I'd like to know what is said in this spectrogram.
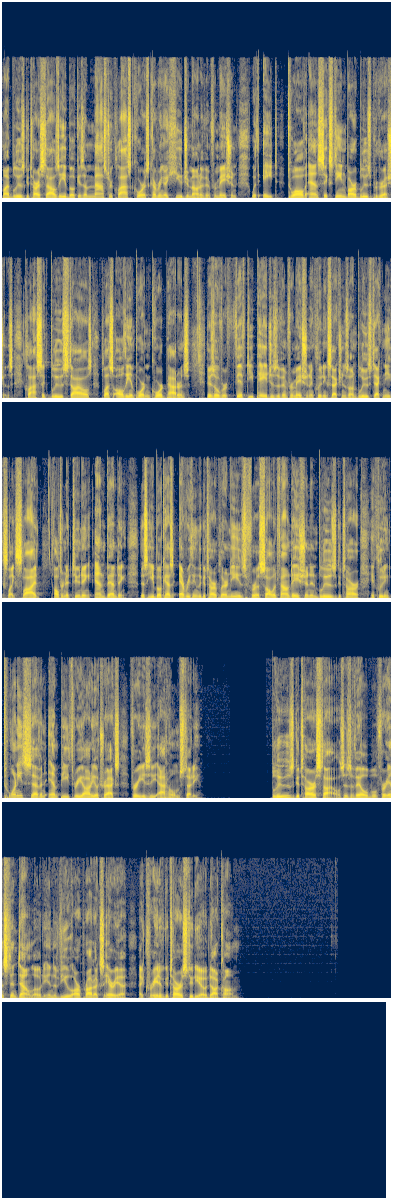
My Blues Guitar Styles ebook is a masterclass course covering a huge amount of information with 8, 12, and 16 bar blues progressions, classic blues styles, plus all the important chord patterns. There's over 50 pages of information, including sections on blues techniques like slide, alternate tuning, and bending. This ebook has everything the guitar player needs for a solid foundation in blues guitar, including 27 MP3 audio tracks for easy at home study. Blues Guitar Styles is available for instant download in the View Our Products area at CreativeGuitarStudio.com.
